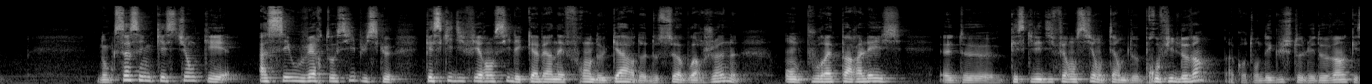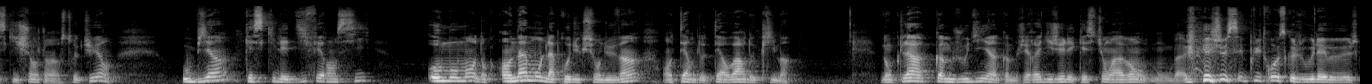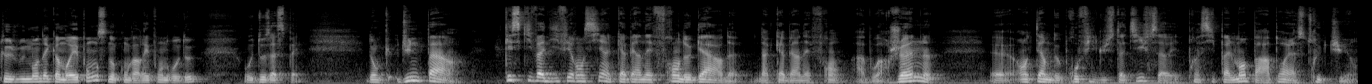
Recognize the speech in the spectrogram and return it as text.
Donc ça, c'est une question qui est assez ouverte aussi, puisque qu'est-ce qui différencie les cabernets francs de garde de ceux à boire jeunes? On pourrait parler de qu'est-ce qui les différencie en termes de profil de vin, hein, quand on déguste les deux vins, qu'est-ce qui change dans leur structure, ou bien qu'est-ce qui les différencie au moment, donc en amont de la production du vin, en termes de terroir, de climat? Donc là, comme je vous dis, hein, comme j'ai rédigé les questions avant, bah, je ne sais plus trop ce que je voulais, ce que je vous demandais comme réponse, donc on va répondre aux deux, aux deux aspects. Donc d'une part, qu'est-ce qui va différencier un cabernet franc de garde d'un cabernet franc à boire jeune euh, en termes de profil gustatif, ça va être principalement par rapport à la structure.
